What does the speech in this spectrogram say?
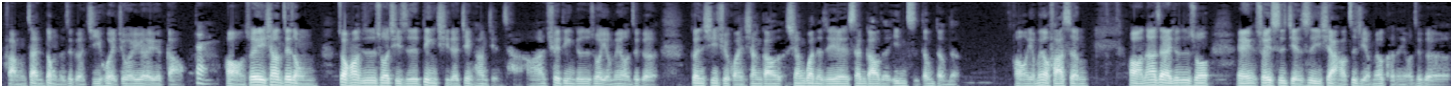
房颤动的这个机会就会越来越高。对，哦，所以像这种状况，就是说，其实定期的健康检查啊，确定就是说有没有这个跟心血管相高相关的这些三高的因子等等的。哦，有没有发生？哦，那再来就是说，诶，随时检视一下哈，自己有没有可能有这个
